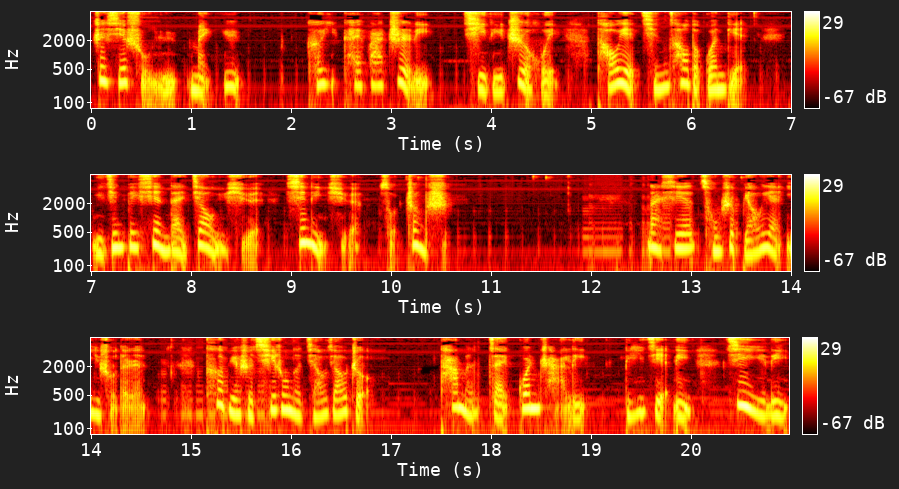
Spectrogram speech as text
这些属于美育，可以开发智力、启迪智慧、陶冶情操的观点，已经被现代教育学、心理学所证实。那些从事表演艺术的人，特别是其中的佼佼者，他们在观察力、理解力、记忆力、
